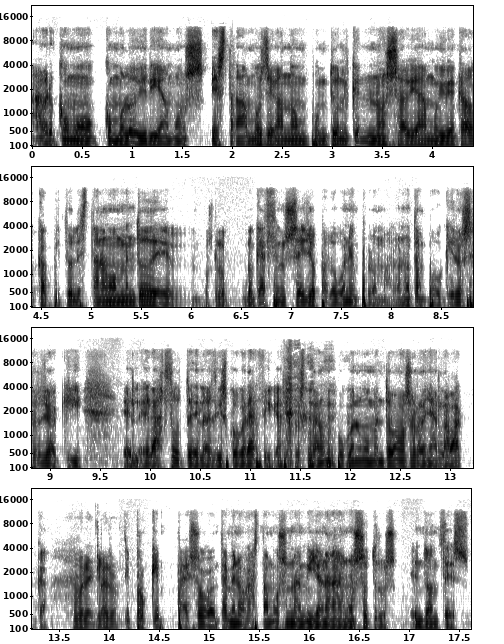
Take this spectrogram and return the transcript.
a ver cómo, cómo lo diríamos, estábamos llegando a un punto en el que no sabía muy bien, claro, Capitol está en el momento de pues, lo, lo que hace un sello para lo bueno y para lo malo, ¿no? Tampoco quiero ser yo aquí el, el azote de las discográficas, pero están un poco en el momento vamos a arañar la vaca, Hombre, claro. porque para eso también nos gastamos una millonada nosotros. Entonces,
